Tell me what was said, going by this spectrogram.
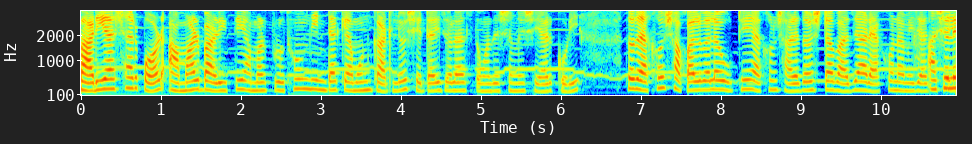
বাড়ি আসার পর আমার বাড়িতে আমার প্রথম দিনটা কেমন কাটলো সেটাই চলে আজ তোমাদের সঙ্গে শেয়ার করি তো দেখো সকালবেলা উঠে এখন সাড়ে দশটা বাজে আর এখন আমি যাচ্ছি আসলে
